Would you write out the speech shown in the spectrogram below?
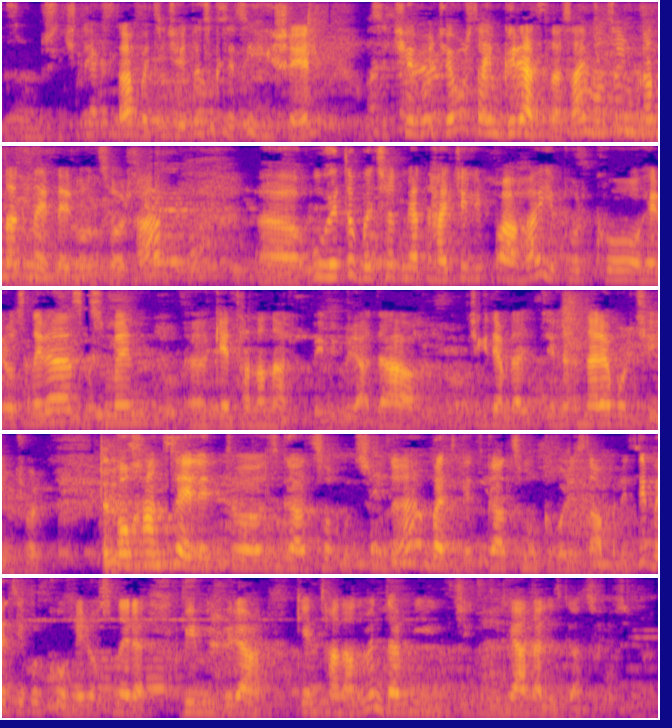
ինչ տեքստ է, բայց ինչ հետո սկսեցի հիշել, ասեցի չէ ոչ, չէ որ սա իմ գրածն է, սա իմ ոնց որ իմ կատակներն էր ոնց որ, հա։ ու հետո բայց շատ մի հատ հաճելի պահ է, երբ որ քո հերոսները սկսում են կենթանանալ բեմի վրա, դա չգիտեմ, դա հնարավոր չի ինչ որ փոխանցել այդ զգացողությունը, բայց այդ զգացմունքը, որ ես ապրեցի, բայց երբ որ քո հերոսները բեմի վրա կենթանանում են, դա մի հիանալի զգացողություն է։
